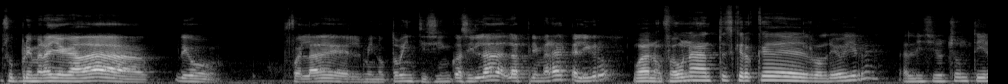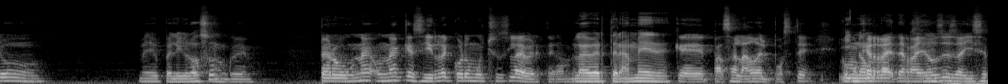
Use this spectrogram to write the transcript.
su primera llegada, digo, fue la del minuto 25, así la, la primera de peligro. Bueno, fue una antes creo que de Rodrigo Aguirre. Al 18 un tiro medio peligroso. Pero una, una que sí recuerdo mucho es la de Berterame. La de Berterame. que pasa al lado del poste. Y Como no- que de rayados sí. desde ahí se,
